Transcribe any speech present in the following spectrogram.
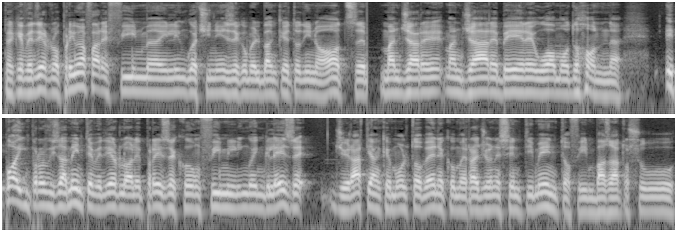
perché vederlo prima fare film in lingua cinese come Il banchetto di nozze, mangiare, mangiare bere uomo-donna e poi improvvisamente vederlo alle prese con film in lingua inglese girati anche molto bene come Ragione e Sentimento, film basato sul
